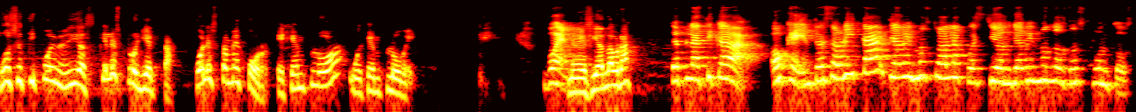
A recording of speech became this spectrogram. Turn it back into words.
todo ese tipo de medidas. ¿Qué les proyecta? ¿Cuál está mejor? ¿Ejemplo A o ejemplo B? Bueno, ¿Me decías, Laura? te platicaba. Ok, entonces ahorita ya vimos toda la cuestión, ya vimos los dos puntos.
